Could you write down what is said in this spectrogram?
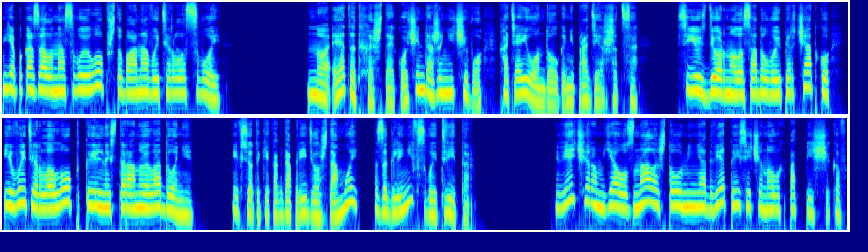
Я показала на свой лоб, чтобы она вытерла свой. Но этот хэштег очень даже ничего, хотя и он долго не продержится. Сью сдернула садовую перчатку и вытерла лоб тыльной стороной ладони. И все таки когда придешь домой, загляни в свой твиттер. Вечером я узнала, что у меня две тысячи новых подписчиков.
